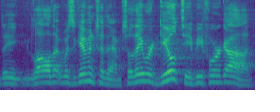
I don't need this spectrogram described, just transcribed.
the law that was given to them. So they were guilty before God.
